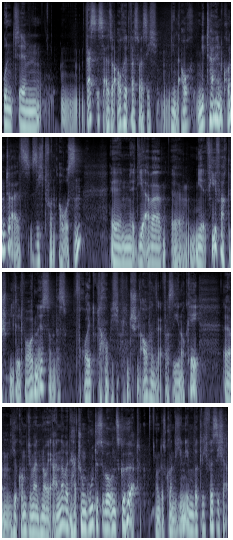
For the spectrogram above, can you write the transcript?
Und ähm, das ist also auch etwas, was ich Ihnen auch mitteilen konnte als Sicht von außen, ähm, die aber äh, mir vielfach gespiegelt worden ist. Und das freut, glaube ich, Menschen auch, wenn sie einfach sehen, okay, ähm, hier kommt jemand neu an, aber der hat schon Gutes über uns gehört. Und das konnte ich Ihnen eben wirklich versichern.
